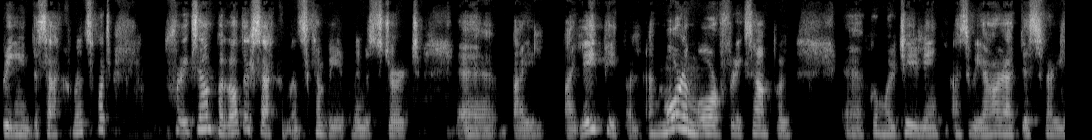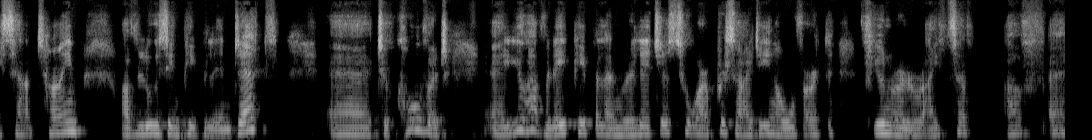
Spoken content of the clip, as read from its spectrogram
bringing the sacraments, but for example, other sacraments can be administered uh, by, by lay people. And more and more, for example, uh, when we're dealing, as we are at this very sad time of losing people in death uh, to COVID, uh, you have lay people and religious who are presiding over the funeral rites of of uh,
